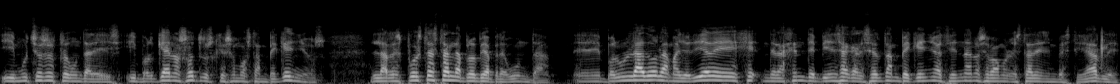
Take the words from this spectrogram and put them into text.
Y muchos os preguntaréis, ¿y por qué a nosotros que somos tan pequeños? La respuesta está en la propia pregunta. Eh, por un lado, la mayoría de, la gente piensa que al ser tan pequeño Hacienda no se va a molestar en investigarle,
